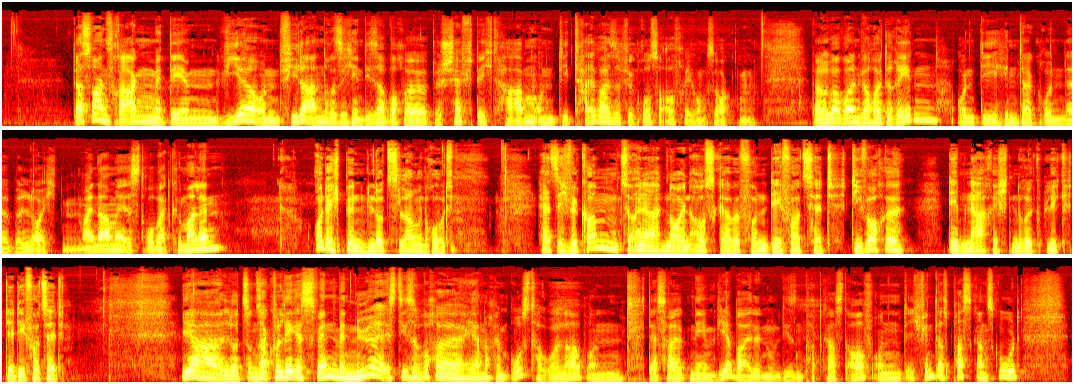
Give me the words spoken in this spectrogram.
Das waren Fragen, mit denen wir und viele andere sich in dieser Woche beschäftigt haben und die teilweise für große Aufregung sorgten. Darüber wollen wir heute reden und die Hintergründe beleuchten. Mein Name ist Robert Kümmerlen. Und ich bin Lutz Lauenroth. Herzlich willkommen zu einer neuen Ausgabe von DVZ Die Woche, dem Nachrichtenrückblick der DVZ. Ja, Lutz, unser Kollege Sven Menür ist diese Woche ja noch im Osterurlaub und deshalb nehmen wir beide nun diesen Podcast auf und ich finde, das passt ganz gut,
